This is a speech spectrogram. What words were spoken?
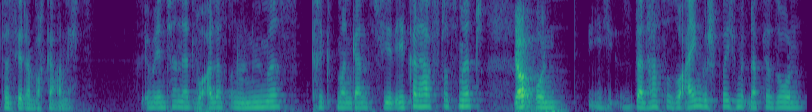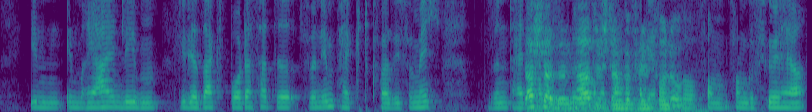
passiert einfach gar nichts. Im Internet, wo alles anonym ist, kriegt man ganz viel Ekelhaftes mit. Ja. Und dann hast du so ein Gespräch mit einer Person in, im realen Leben, die dir sagt, boah, das hatte für einen Impact quasi für mich. Sind halt tausend blöde sympathisch, danke für den Follow. So vom, vom Gefühl her.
